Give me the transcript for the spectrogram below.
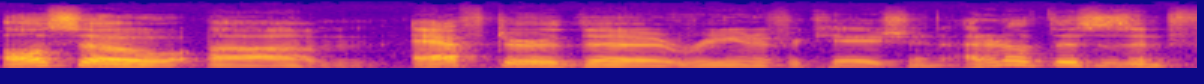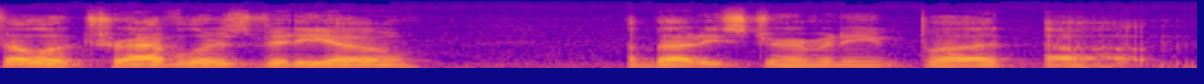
Also, um, after the reunification, I don't know if this is in fellow travelers' video about East Germany, but um,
